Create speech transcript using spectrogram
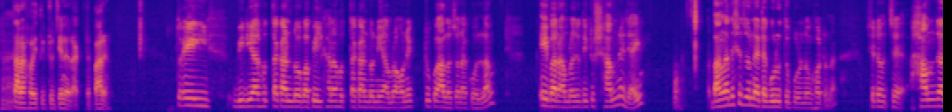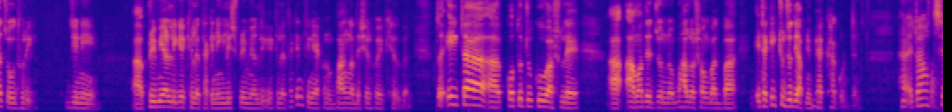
হ্যাঁ। তারা হয়তো একটু জেনে রাখতে পারেন। তো এই বিডিআর হত্যাকাণ্ড বা পিলখানা হত্যাকাণ্ড নিয়ে আমরা অনেকটুকু আলোচনা করলাম। এবার আমরা যদি একটু সামনে যাই বাংলাদেশের জন্য একটা গুরুত্বপূর্ণ ঘটনা। সেটা হচ্ছে হামজা চৌধুরী যিনি প্রিমিয়ার লিগে খেলে থাকেন ইংলিশ প্রিমিয়ার লিগে খেলে থাকেন তিনি এখন বাংলাদেশের হয়ে খেলবেন। তো এইটা কতটুকু আসলে আমাদের জন্য ভালো সংবাদ বা এটাকে একটু যদি আপনি ব্যাখ্যা করতেন। হ্যাঁ এটা হচ্ছে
